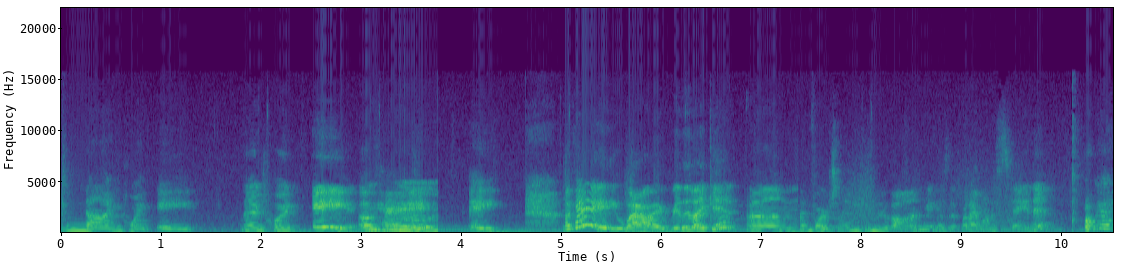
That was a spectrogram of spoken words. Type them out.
9.8. 9.8. Okay. Mhm. Eight. Okay. Wow. I really like it. Um, unfortunately, we can move on because of what I want to stay in it. Okay.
